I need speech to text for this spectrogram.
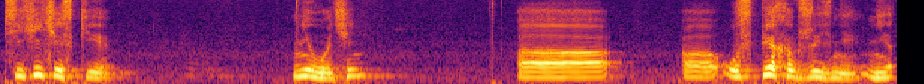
психически не очень, а, успеха в жизни нет,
